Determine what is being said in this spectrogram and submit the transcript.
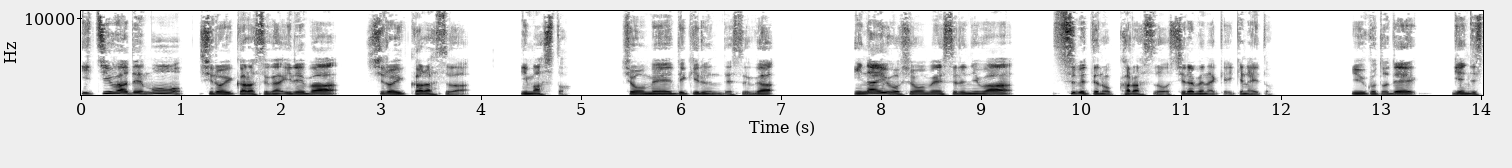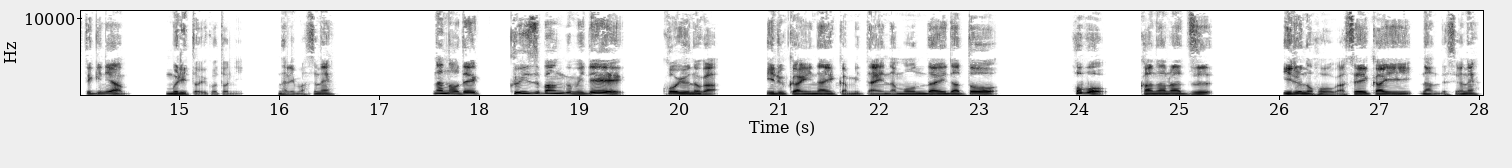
1羽でも白いカラスがいれば白いカラスはいますと証明できるんですが、いないを証明するにはすべてのカラスを調べなきゃいけないということで、現実的には無理ということになりますね。なので、クイズ番組でこういうのがいるかいないかみたいな問題だと、ほぼ必ずいるの方が正解なんですよね。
